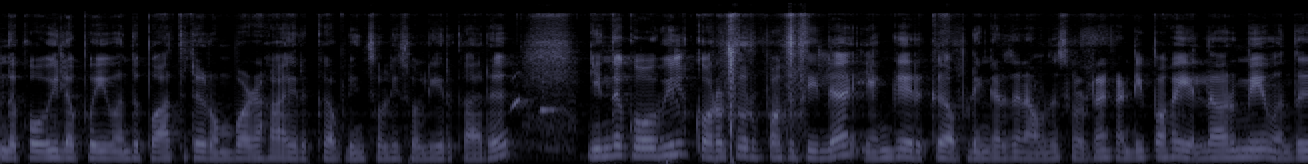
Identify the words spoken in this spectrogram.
இந்த கோவிலை போய் வந்து பார்த்துட்டு ரொம்ப அழகாக இருக்குது அப்படின்னு சொல்லி சொல்லியிருக்காரு. இந்த கோவில் கொரட்டூர் பகுதியில் எங்கே இருக்குது அப்படிங்கிறத நான் வந்து சொல்கிறேன் கண்டிப்பாக எல்லாருமே வந்து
